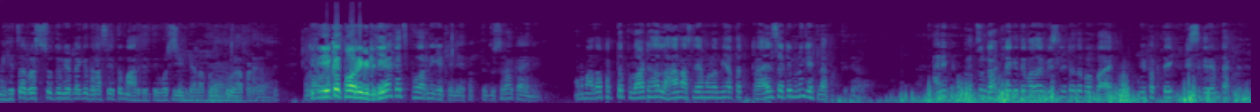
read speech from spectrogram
मग ह्याचा रस शोधून घेतला की जरा असं इथं मार देते वर शेंड्याला परत पिवळा पडायला एकच फवारणी घेतली एकच फवारणी घेतलेली आहे फक्त दुसरा काय नाही. आणि माझा फक्त प्लॉट हा लहान असल्यामुळे मी आता ट्रायलसाठी म्हणून घेतला फक्त. आणि खचून घातलं की ते माझा वीस लिटरचा पंप आहे. मी फक्त एक वीस ग्रॅम टाकले ते.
